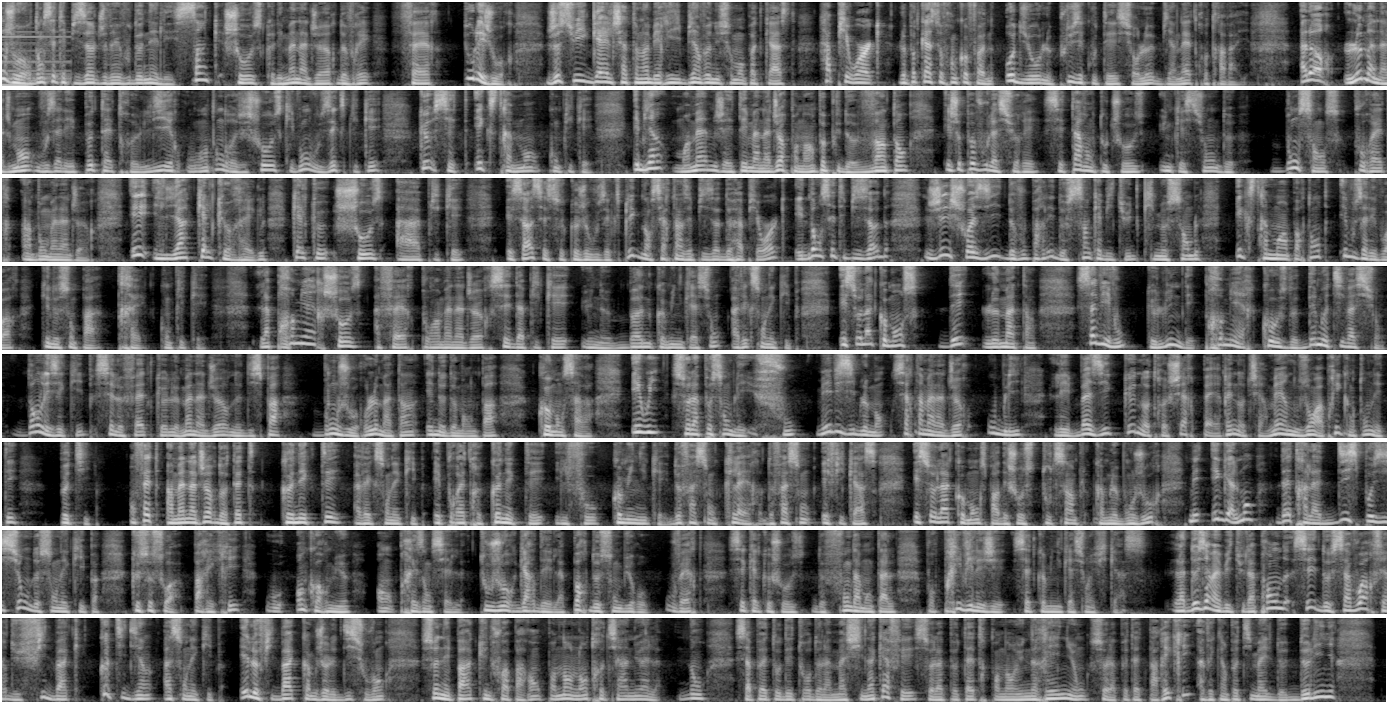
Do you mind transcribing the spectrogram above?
Bonjour, dans cet épisode, je vais vous donner les 5 choses que les managers devraient faire tous les jours. Je suis Gaël Châtelain-Berry, bienvenue sur mon podcast Happy Work, le podcast francophone audio le plus écouté sur le bien-être au travail. Alors, le management, vous allez peut-être lire ou entendre des choses qui vont vous expliquer que c'est extrêmement compliqué. Eh bien, moi-même, j'ai été manager pendant un peu plus de 20 ans et je peux vous l'assurer, c'est avant toute chose une question de bon sens pour être un bon manager. Et il y a quelques règles, quelques choses à appliquer. Et ça, c'est ce que je vous explique dans certains épisodes de Happy Work. Et dans cet épisode, j'ai choisi de vous parler de cinq habitudes qui me semblent extrêmement importantes et vous allez voir qui ne sont pas très compliquées. La première chose à faire pour un manager, c'est d'appliquer une bonne communication avec son équipe. Et cela commence dès le matin. Saviez-vous que l'une des premières causes de démotivation dans les équipes, c'est le fait que le manager ne dise pas bonjour le matin et ne demande pas comment ça va? Et oui, cela peut sembler fou, mais visiblement, certains managers oublient les basiques que notre cher père et notre chère mère nous ont appris quand on était petit. En fait, un manager doit être connecté avec son équipe. Et pour être connecté, il faut communiquer de façon claire, de façon efficace. Et cela commence par des choses toutes simples comme le bonjour, mais également d'être à la disposition de son équipe, que ce soit par écrit ou encore mieux en présentiel. Toujours garder la porte de son bureau ouverte, c'est quelque chose de fondamental pour privilégier cette communication efficace. La deuxième habitude à prendre, c'est de savoir faire du feedback quotidien à son équipe. Et le feedback, comme je le dis souvent, ce n'est pas qu'une fois par an pendant l'entretien annuel. Non, ça peut être au détour de la machine à café, cela peut être pendant une réunion, cela peut être par écrit avec un petit mail de deux lignes.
